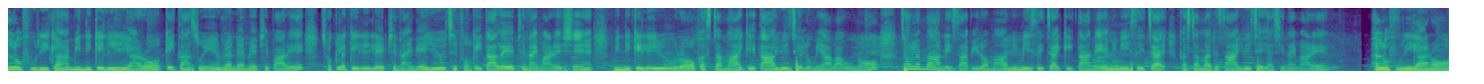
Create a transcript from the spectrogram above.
Hello Foodie ကမီနီကိတ်လေးတွေကတော့ကိတ်သားဆိုရင် random ပဲဖြစ်ပါတယ်။ချောကလက်ကိတ်လေးလည်းဖြစ်နိုင်တယ်။ရိုးရိုးချစ်ဖွန်ကိတ်သားလည်းဖြစ်နိုင်ပါတယ်ရှင်။မီနီကိတ်လေးတွေကိုတော့ customize ကိတ်သားရွေးချယ်လို့မရပါဘူးနော်။၆လက်မအနေစာပြီးတော့မှမိမိစိတ်ကြိုက်ကိတ်သားနဲ့မိမိစိတ်ကြိုက် customize design ရွေးချယ်ရရှိနိုင်ပါတယ်။ Hello Foodie ကတော့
